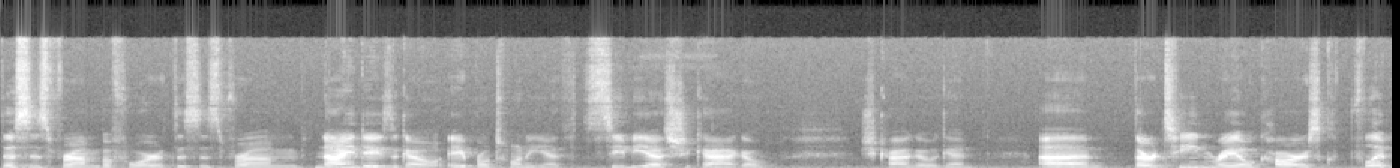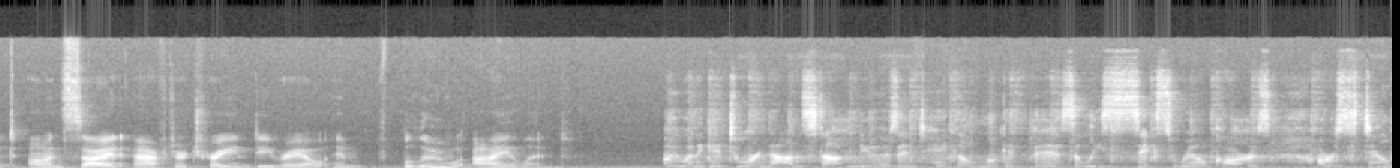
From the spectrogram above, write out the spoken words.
this is from before. This is from nine days ago, April 20th, CBS Chicago. Chicago again. Um, 13 rail cars flipped on side after train derail in Blue Island. We want to get to our nonstop news and take a look at this. At least six rail cars are still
